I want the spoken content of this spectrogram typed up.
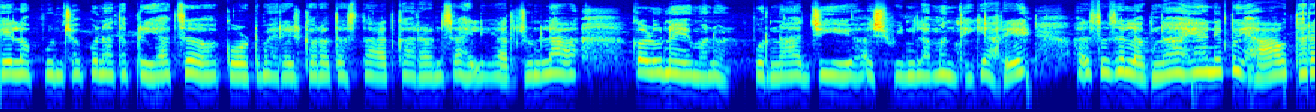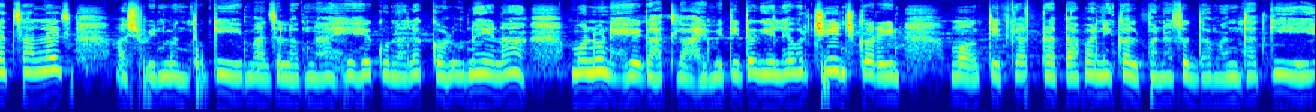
हे लपून छपून आता प्रियाचं कोर्ट मॅरेज करत असतात. कारण सायली अर्जुनला कळू नये म्हणून. पूर्ण आजी अश्विनला म्हणते की अरे आज तुझं लग्न आहे आणि तू ह्या अवतारात चालला आहेस अश्विन म्हणतो की माझं लग्न आहे हे कुणाला कळू नये ना. म्हणून हे घातलं आहे. मी तिथं गेल्यावर चेंज करीन. मग तितक्यात प्रताप आणि कल्पनासुद्धा म्हणतात की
